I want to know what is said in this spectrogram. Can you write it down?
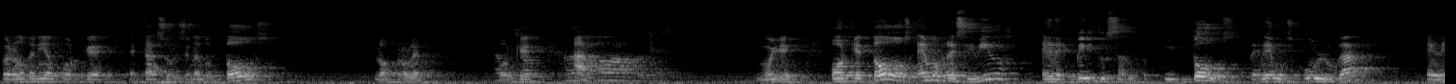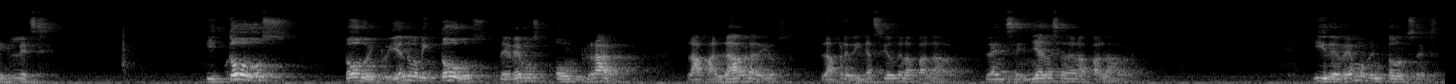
pero no tenían por qué estar solucionando todos los problemas. ¿Por qué? Ah, muy bien. Porque todos hemos recibido el Espíritu Santo y todos tenemos un lugar en la iglesia. Y todos, todos, incluyéndome a mí, todos debemos honrar la palabra de Dios, la predicación de la palabra, la enseñanza de la palabra. Y debemos entonces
